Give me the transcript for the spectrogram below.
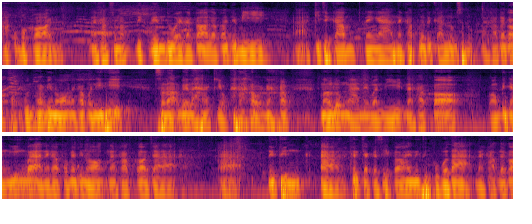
อ,อุปกรณ์นะครับสำหรับเด็กเล่นด้วย แล้วก็เราก็จะมี กิจกรรมในงานนะครับ เพื่อเป็นการร่วมสนุกนะครับ แล้วก็ขอบคุณพ่อพี่น้องนะครับ วันนี้ที่สละเวลาเกี่ยวข้าวนะครับ มาร่วมงานในวันนี้นะครับ ก็หวังเป็นอย่างยิ่งว่านะครับพ่อแม่พี่น้องนะครับก็จะนึกถึงเครื่องจักรเกษตรก็ให้นึกถึงคูโบต้านะครับ แล้วก็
